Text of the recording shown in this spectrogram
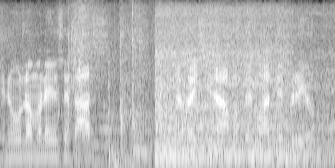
Inuna mo na yung sa taas. Kaya guys, sinakot na yung mga debris oh.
